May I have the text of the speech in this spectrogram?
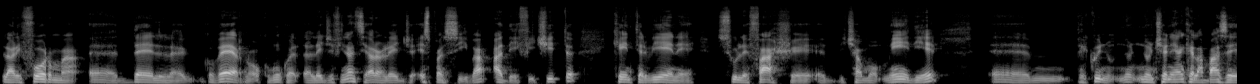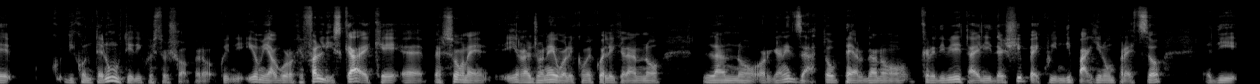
la riforma eh, del governo o comunque la legge finanziaria è una legge espansiva a deficit che interviene sulle fasce eh, diciamo medie ehm, per cui non, non, c'è neanche la base di contenuti di questo sciopero. Quindi io mi auguro che fallisca e che eh, persone irragionevoli come quelli che l'hanno, l'hanno organizzato perdano credibilità e leadership e quindi paghino un prezzo di,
